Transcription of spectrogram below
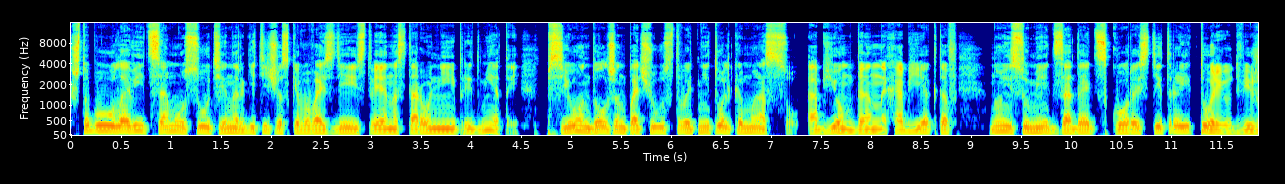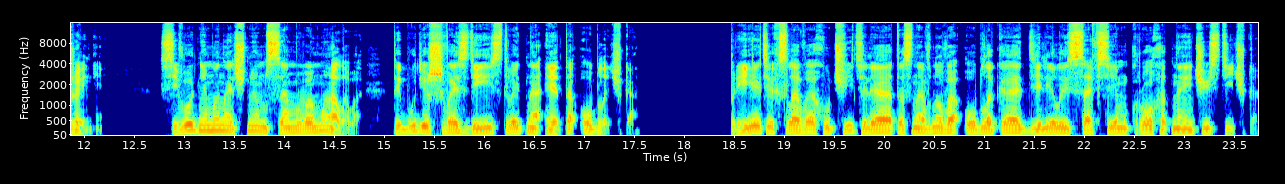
Чтобы уловить саму суть энергетического воздействия на сторонние предметы, псион должен почувствовать не только массу, объем данных объектов, но и суметь задать скорость и траекторию движения. Сегодня мы начнем с самого малого. Ты будешь воздействовать на это облачко. При этих словах учителя от основного облака отделилась совсем крохотная частичка.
